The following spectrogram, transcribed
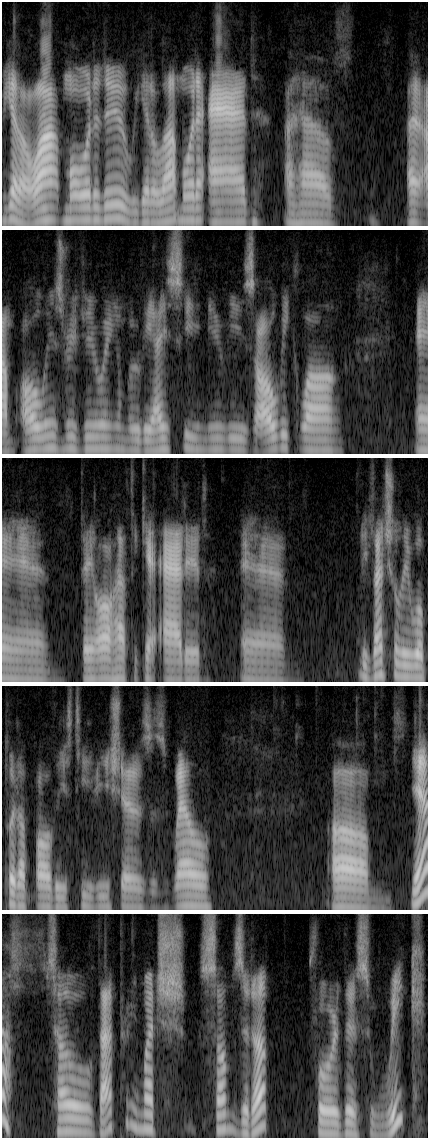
we got a lot more to do. We got a lot more to add. I have, I, I'm always reviewing a movie. I see movies all week long, and they all have to get added. And eventually, we'll put up all these TV shows as well. Um, yeah, so that pretty much sums it up for this week.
